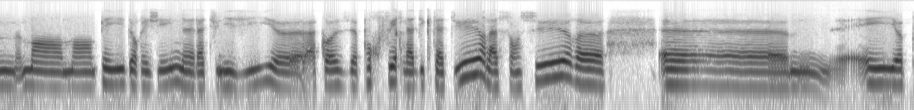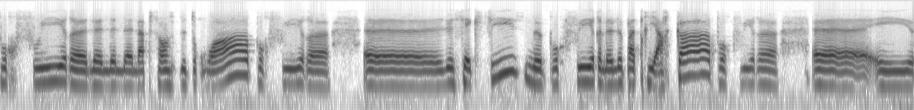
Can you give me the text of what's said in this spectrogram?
mon, mon, pays d'origine, la Tunisie, à cause pour fuir la dictature, la censure, et pour fuir l'absence de droit, pour fuir euh, le sexisme, pour fuir le, patriarcat, pour fuir euh, et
